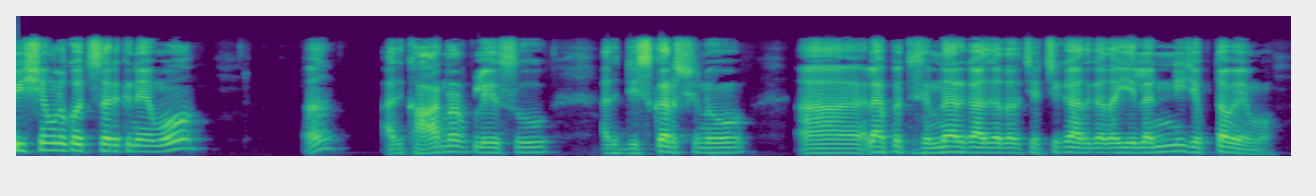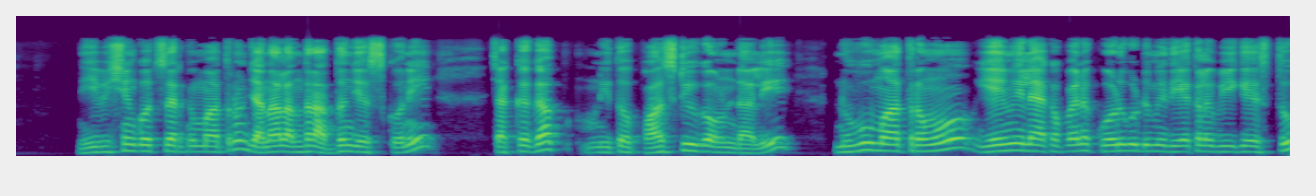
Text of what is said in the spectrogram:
విషయంలోకి వచ్చేసరికినేమో అది కార్నర్ ప్లేసు, అది డిస్కర్షను లేకపోతే సెమినార్ కాదు కదా! అది కాదు కదా! ఇవన్నీ చెప్తావేమో. నీ విషయంకి వచ్చేసరికి మాత్రం జనాలు అందరూ అర్థం చేసుకొని చక్కగా నీతో పాజిటివ్‌గా ఉండాలి. నువ్వు మాత్రము ఏమీ లేకపోయినా కోడిగుడ్డు మీద ఈకలు బీకేస్తూ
